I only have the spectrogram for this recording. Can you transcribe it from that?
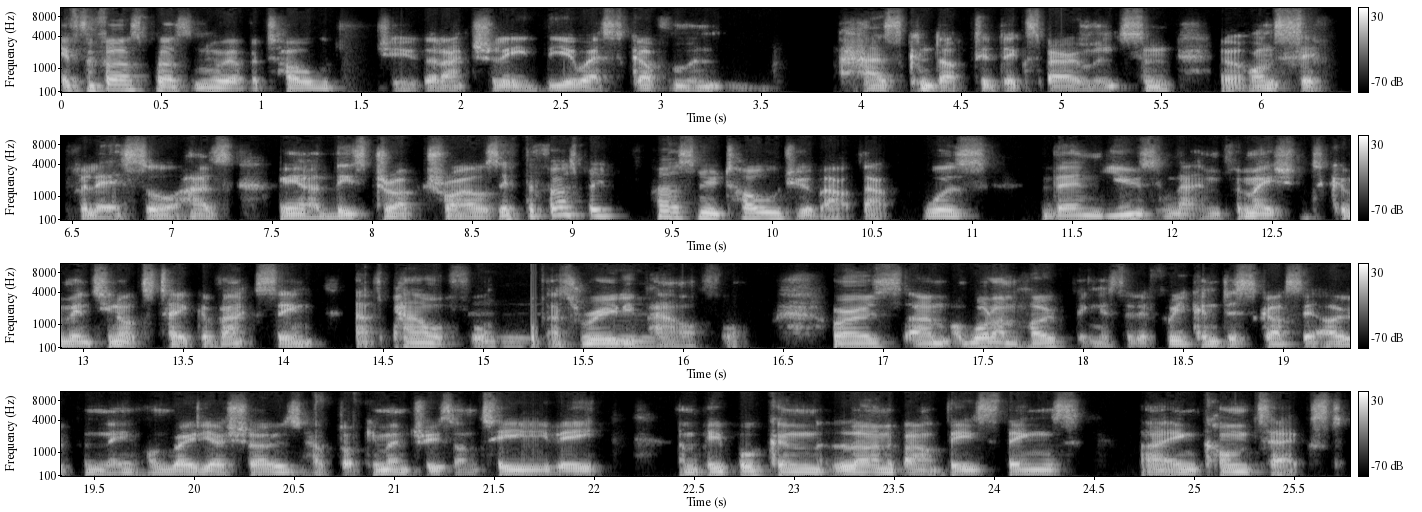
If the first person who ever told you that actually the US government has conducted experiments and uh, on syphilis or has you know these drug trials if the first person who told you about that was then using that information to convince you not to take a vaccine that's powerful that's really mm. powerful whereas um, what i'm hoping is that if we can discuss it openly on radio shows have documentaries on tv and people can learn about these things uh, in context,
